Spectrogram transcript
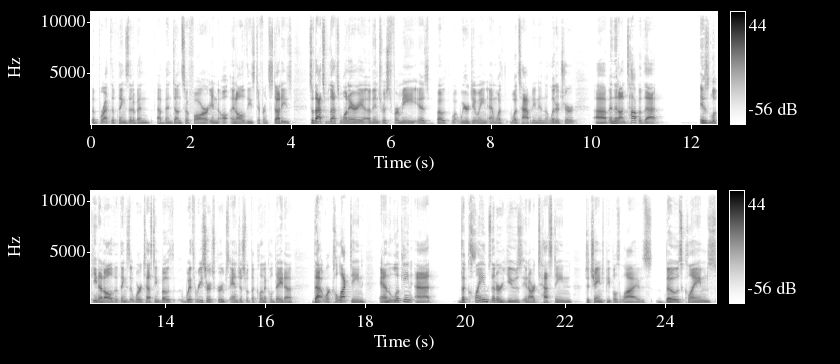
the breadth of things that have been have been done so far in all, in all of these different studies. So that's that's one area of interest for me is both what we're doing and what what's happening in the literature. Uh, and then on top of that is looking at all the things that we're testing, both with research groups and just with the clinical data that we're collecting, and looking at the claims that are used in our testing to change people's lives. Those claims,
